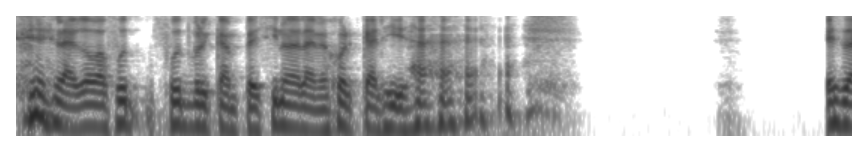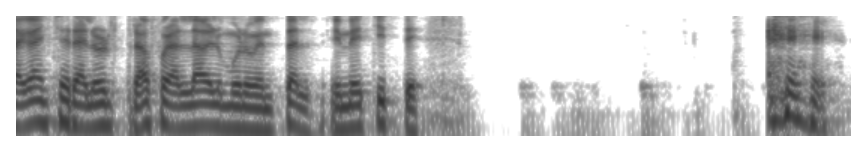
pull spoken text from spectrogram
la Copa Fútbol Campesino de la mejor calidad. Esa cancha era el Old Trafford al lado del Monumental. Y no es chiste.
